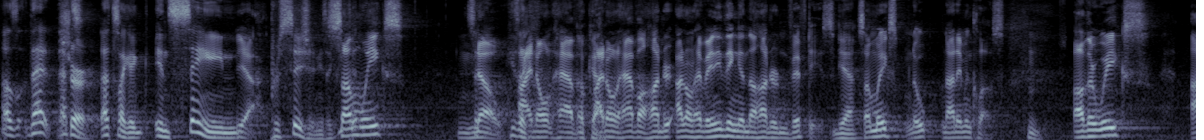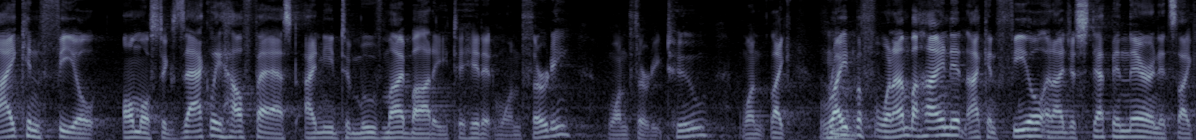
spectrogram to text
I was that that's, Sure. that's like an insane Yeah. precision. He's like Some weeks, no. he's like- I don't have. Okay. I don't have a hundred. I don't have anything in the hundred and fifties. Yeah. Some weeks, nope, not even close. Other weeks, I can feel almost exactly how fast I need to move my body to hit it 130, 132, one like right before when I'm behind it, and I can feel and I just step in there and it's like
